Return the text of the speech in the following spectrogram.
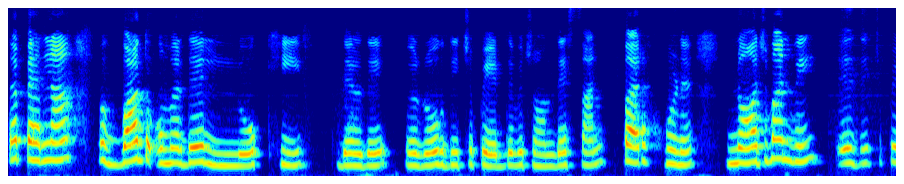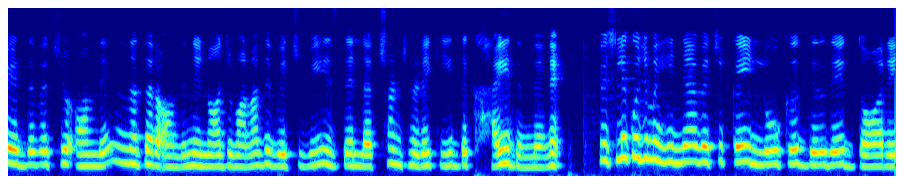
ਤਾਂ ਪਹਿਲਾਂ ਵੱਧ ਉਮਰ ਦੇ ਲੋਕ ਹੀ ਦਿਲ ਦੇ ਰੋਗ ਦੀ ਚਪੇਟ ਦੇ ਵਿੱਚ ਆਉਂਦੇ ਸਨ, ਪਰ ਹੁਣ ਨੌਜਵਾਨ ਵੀ ਇਸ ਦੀ ਚਪੇਟ ਦੇ ਵਿੱਚ ਆਉਂਦੇ, ਨਜ਼ਰ ਆਉਂਦੇ ਨੇ। ਨੌਜਵਾਨਾਂ ਦੇ ਵਿੱਚ ਵੀ ਇਸ ਦੇ ਲੱਛਣ ਜਿਹੜੇ ਕੀ ਦਿਖਾਈ ਦਿੰਦੇ ਨੇ। ਪਿਛਲੇ ਕੁਝ ਮਹੀਨਿਆਂ ਵਿੱਚ ਕਈ ਲੋਕ ਦਿਲ ਦੇ ਦੌਰੇ,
